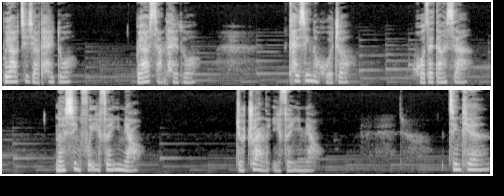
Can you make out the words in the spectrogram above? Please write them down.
不要计较太多，不要想太多。开心的活着，活在当下，能幸福一分一秒，就赚了一分一秒。今天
